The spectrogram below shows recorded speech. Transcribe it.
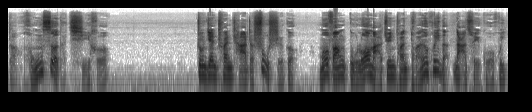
的红色的旗河，中间穿插着数十个。模仿古罗马军团团徽的纳粹国徽，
